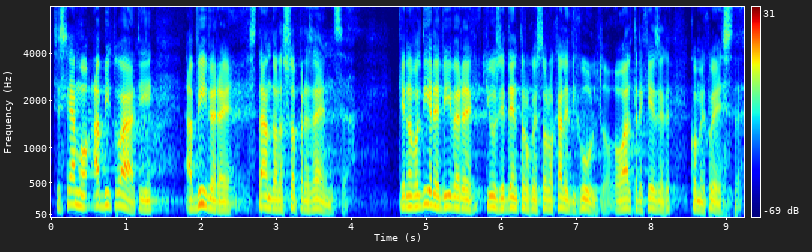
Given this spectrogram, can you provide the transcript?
se siamo abituati a vivere stando alla Sua presenza, che non vuol dire vivere chiusi dentro questo locale di culto o altre chiese come questa,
